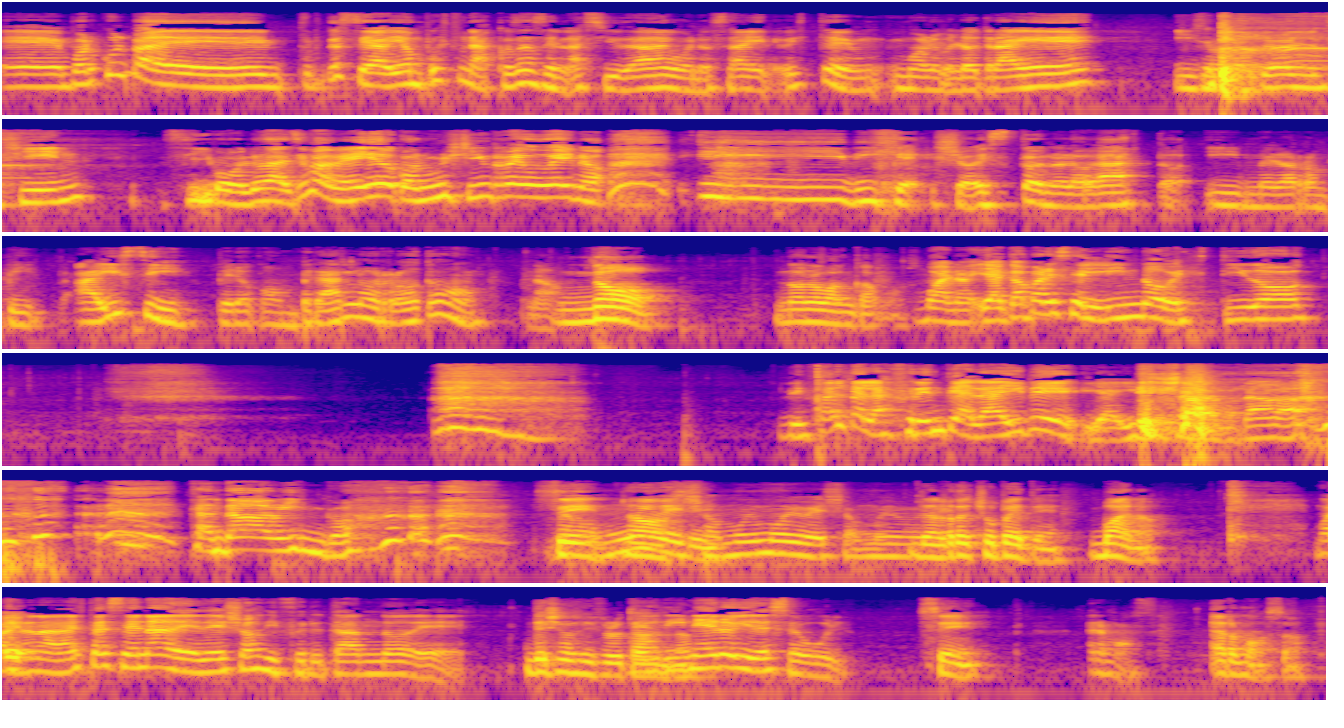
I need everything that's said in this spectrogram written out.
Eh, por culpa de. Porque se habían puesto unas cosas en la ciudad de Buenos Aires, ¿viste? Bueno, me lo tragué y se me rompió el jean. Sí, boluda. Encima me había ido con un jean re bueno. Y dije, yo esto no lo gasto. Y me lo rompí. Ahí sí, pero comprarlo roto, no. No, no lo bancamos. Bueno, y acá aparece el lindo vestido. Ah. Le falta la frente al aire y ahí yo cantaba. cantaba bingo. Sí, muy no, bello, sí. muy, muy bello, muy, muy Del rechupete. Bueno, Bueno, Eh, nada, esta escena de, de ellos disfrutando de, de ellos del disfrutando. dinero y de Seúl. Sí, Hermoso. hermoso.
